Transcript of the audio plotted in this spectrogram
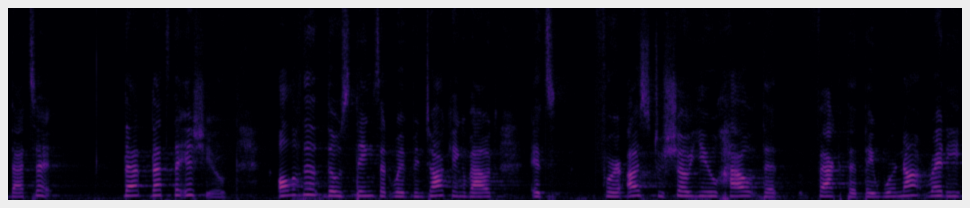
That's it. That, that's the issue. All of the, those things that we've been talking about, it's for us to show you how the fact that they were not ready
